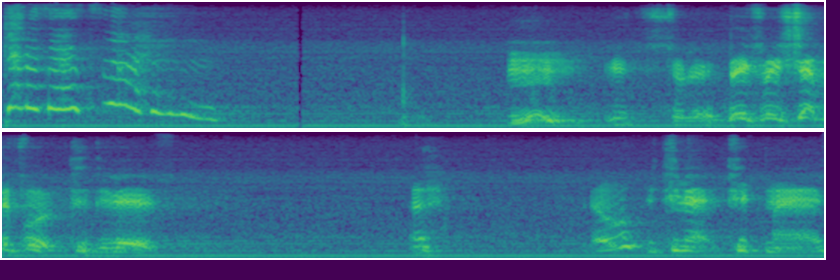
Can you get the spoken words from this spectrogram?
Get his ass. Mm, you son of a bitch, we shot before. Kick his ass. Uh, no, you cannot kick my ass.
